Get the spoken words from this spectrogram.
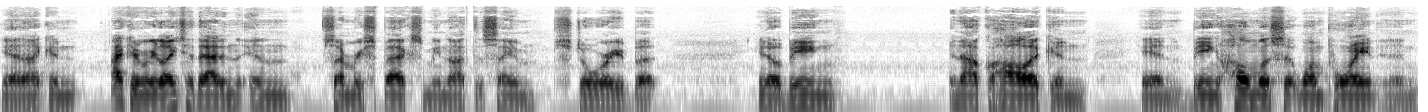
Yeah, and I can I can relate to that in in some respects. I mean, not the same story, but you know, being an alcoholic and and being homeless at one point and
